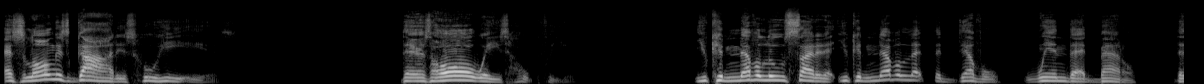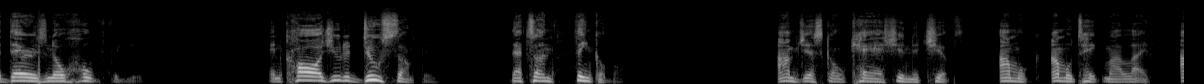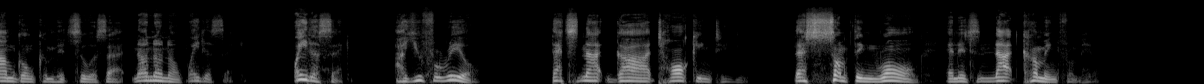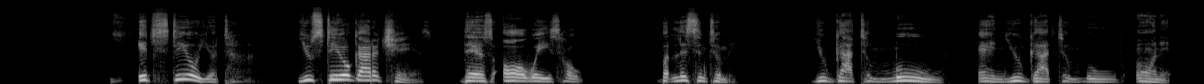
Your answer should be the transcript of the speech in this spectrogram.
As long as God is who He is, there's always hope for you. You can never lose sight of that. You can never let the devil win that battle, that there is no hope for you, and cause you to do something that's unthinkable. I'm just going to cash in the chips. I'm going I'm to take my life. I'm going to commit suicide. No, no, no. Wait a second. Wait a second. Are you for real? That's not God talking to you. That's something wrong, and it's not coming from Him it's still your time. You still got a chance. There's always hope. But listen to me. You got to move and you got to move on it.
